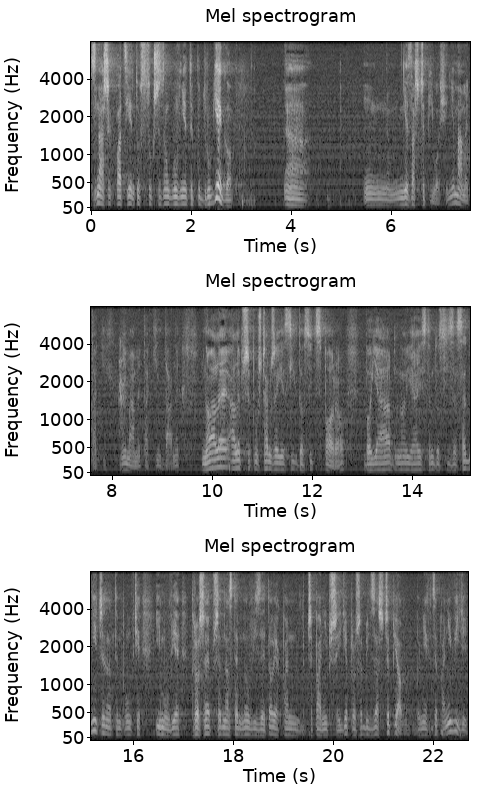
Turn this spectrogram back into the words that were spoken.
z naszych pacjentów z cukrzycą, głównie typu drugiego, nie zaszczepiło się. Nie mamy takich, nie mamy takich danych. No ale, ale przypuszczam, że jest ich dosyć sporo, bo ja, no, ja jestem dosyć zasadniczy na tym punkcie i mówię, proszę przed następną wizytą, jak pan czy pani przyjdzie, proszę być zaszczepiony, bo nie chcę pani widzieć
